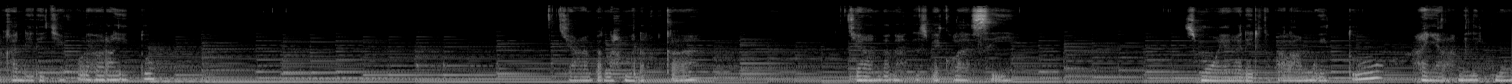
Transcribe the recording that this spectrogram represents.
akan direject oleh orang itu? Jangan pernah menerka, jangan pernah berspekulasi. Semua yang ada di kepalamu itu hanyalah milikmu,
